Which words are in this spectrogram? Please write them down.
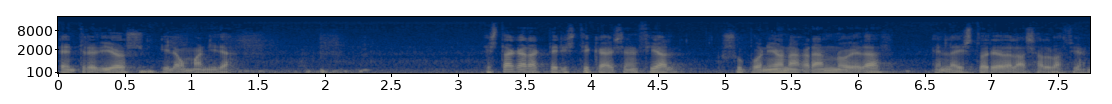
entre Dios y la humanidad. Esta característica esencial suponía una gran novedad en la historia de la salvación.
